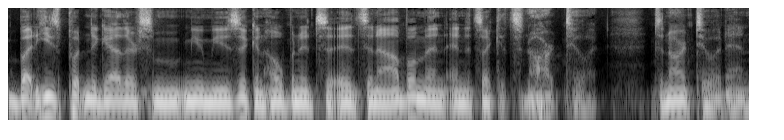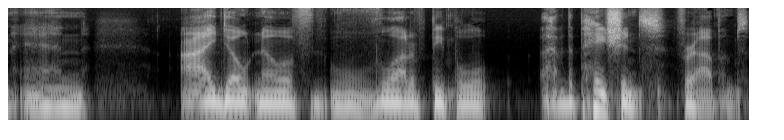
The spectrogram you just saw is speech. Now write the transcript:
but he's putting together some new music and hoping it's it's an album and, and it's like it's an art to it. It's an art to it and and I don't know if a lot of people have the patience for albums.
